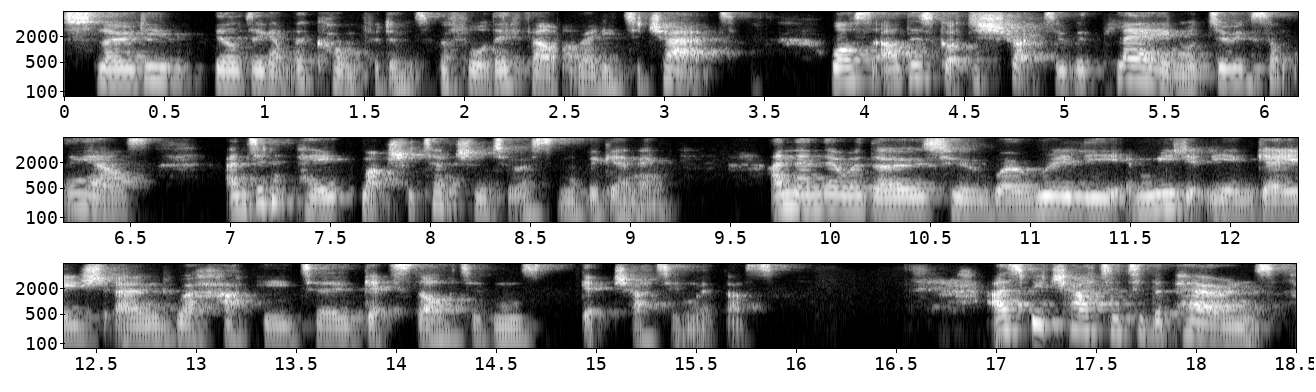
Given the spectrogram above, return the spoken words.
slowly building up the confidence before they felt ready to chat. Whilst others got distracted with playing or doing something else and didn't pay much attention to us in the beginning. And then there were those who were really immediately engaged and were happy to get started and get chatting with us. As we chatted to the parents,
